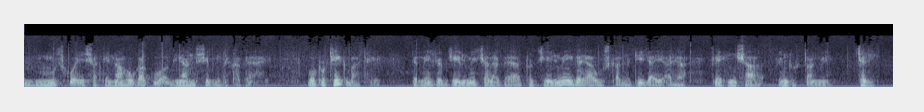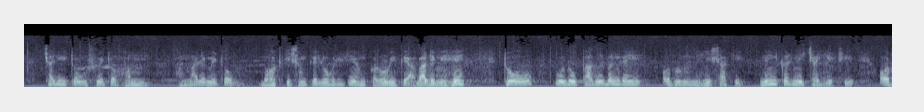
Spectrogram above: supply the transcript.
मुझको ऐसा कहना होगा कि वो अज्ञान से भी लिखा गया है। वो तो ठीक बात है कि मैं जब जेल में चला गया तो जेल में ही गया, उसका नतीजा ये आया कि हिंसा हिंदुस्तान में चली। चली तो उसमें तो हम, हमारे में तो बहुत किस्म के लोग रहते हैं, हम करोड़ों के आबादी में हैं तो वो लोग पागल बन गए और उन्होंने हिंसा की। नहीं करनी चाहिए थी और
